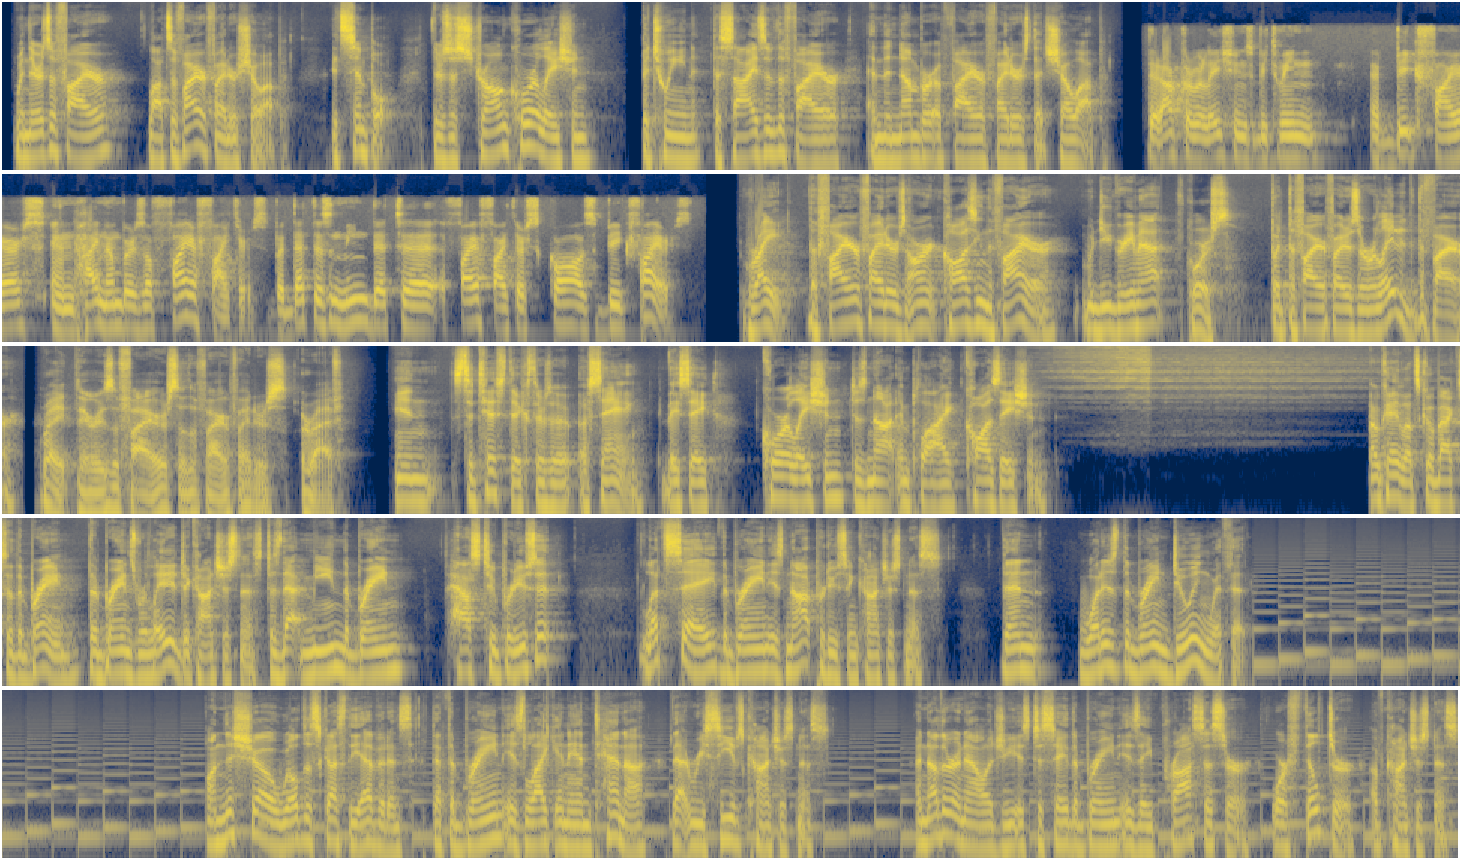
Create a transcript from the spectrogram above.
When there's a fire, lots of firefighters show up. It's simple. There's a strong correlation between the size of the fire and the number of firefighters that show up. There are correlations between uh, big fires and high numbers of firefighters, but that doesn't mean that uh, firefighters cause big fires. Right. The firefighters aren't causing the fire. Would you agree, Matt? Of course. But the firefighters are related to the fire. Right. There is a fire, so the firefighters arrive. In statistics, there's a, a saying. They say correlation does not imply causation. Okay, let's go back to the brain. The brain's related to consciousness. Does that mean the brain has to produce it? Let's say the brain is not producing consciousness. Then what is the brain doing with it? On this show, we'll discuss the evidence that the brain is like an antenna that receives consciousness. Another analogy is to say the brain is a processor or filter of consciousness.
